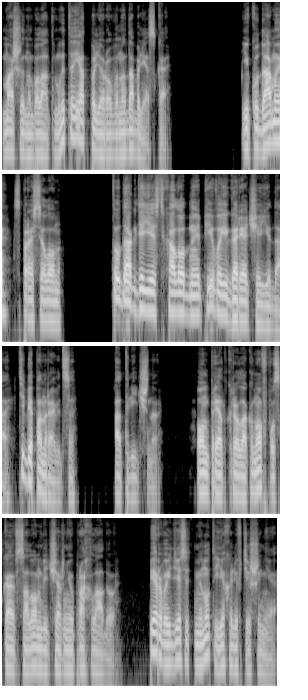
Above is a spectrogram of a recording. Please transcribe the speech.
Машина была отмыта и отполирована до блеска. «И куда мы?» — спросил он. «Туда, где есть холодное пиво и горячая еда. Тебе понравится». «Отлично. Он приоткрыл окно, впуская в салон вечернюю прохладу. Первые десять минут ехали в тишине.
